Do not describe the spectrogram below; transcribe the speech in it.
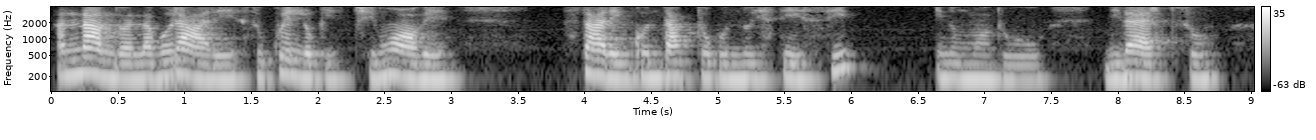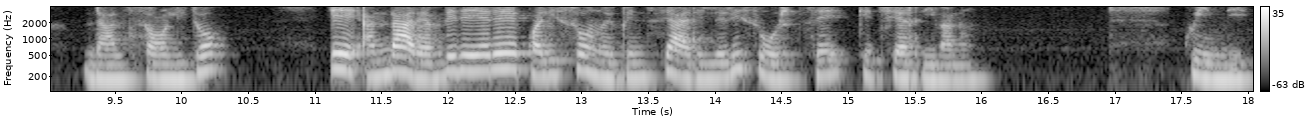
andando a lavorare su quello che ci muove stare in contatto con noi stessi in un modo diverso dal solito e andare a vedere quali sono i pensieri e le risorse che ci arrivano. Quindi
